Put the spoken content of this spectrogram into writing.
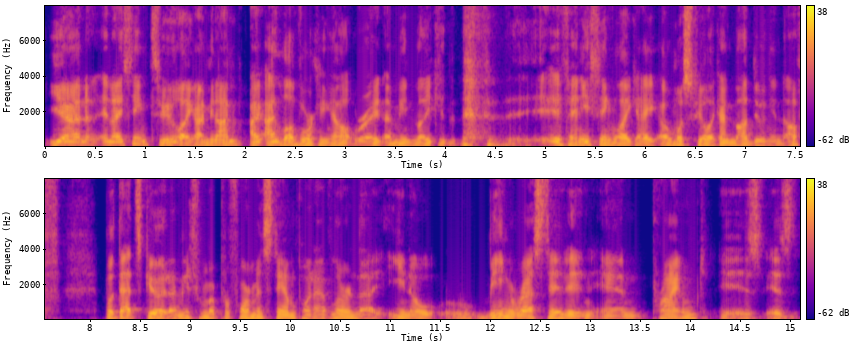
Yeah, and and I think too, like I mean, I'm I, I love working out, right? I mean, like if anything, like I almost feel like I'm not doing enough. But that's good. I mean, from a performance standpoint, I've learned that you know being rested and and primed is is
